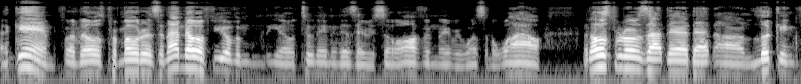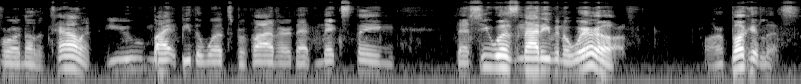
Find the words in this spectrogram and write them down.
again, for those promoters, and I know a few of them, you know, tune into this every so often, every once in a while. But those promoters out there that are looking for another talent, you might be the one to provide her that next thing that she was not even aware of on her bucket list.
